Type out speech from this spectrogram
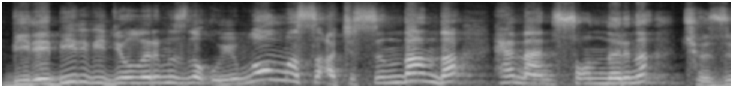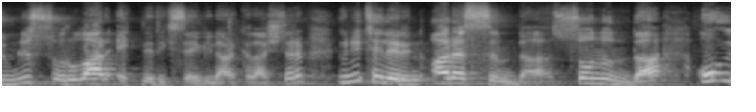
Birebir videolarımızla uyumlu olması açısından da hemen sonlarına çözümlü sorular ekledik sevgili arkadaşlarım. Ünitelerin arasında, sonunda o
